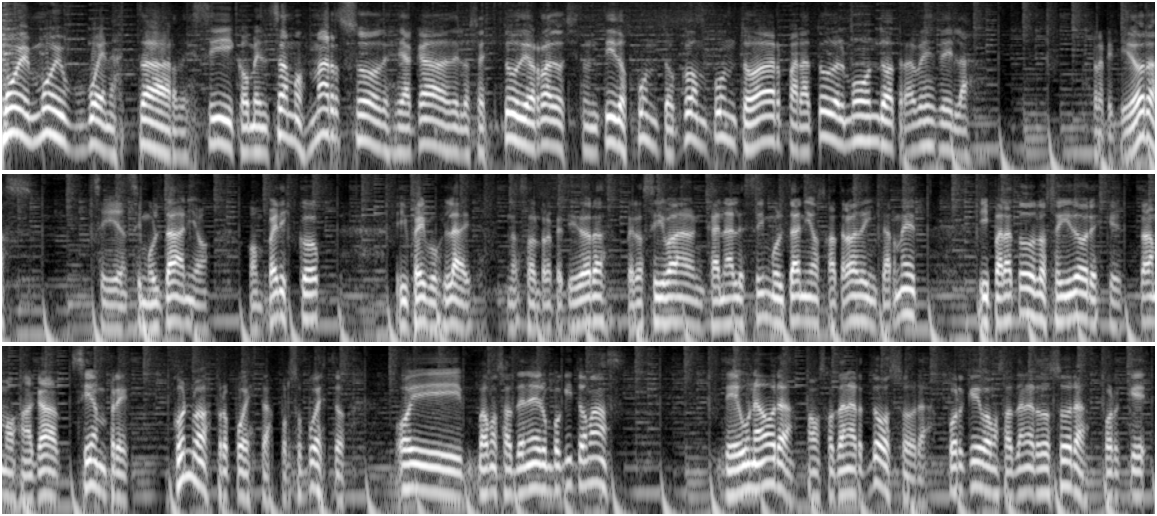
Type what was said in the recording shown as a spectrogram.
Muy, muy buenas tardes. Sí, comenzamos marzo desde acá, desde los estudios radiosentidos.com.ar para todo el mundo a través de las repetidoras. Sí, en simultáneo con Periscope y Facebook Live. No son repetidoras, pero sí van canales simultáneos a través de internet. Y para todos los seguidores que estamos acá siempre con nuevas propuestas, por supuesto. Hoy vamos a tener un poquito más de una hora, vamos a tener dos horas. ¿Por qué vamos a tener dos horas? Porque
